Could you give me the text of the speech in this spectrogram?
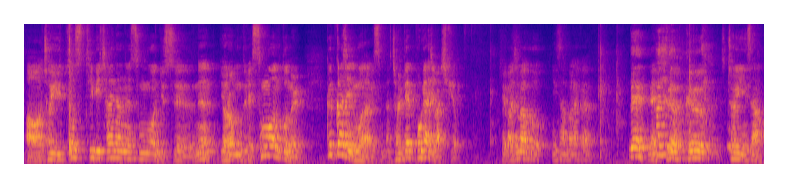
어, 저희 유토스 TV 차이나는 승무원 뉴스는 여러분들의 승무원 꿈을 끝까지 응원하겠습니다. 절대 포기하지 마십시오. 저희 마지막으로 인사 한번 할까요? 네, 하시죠. 그, 그 저희 인사.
